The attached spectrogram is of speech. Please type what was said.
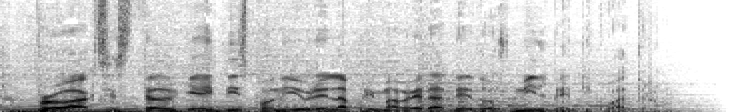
Pro Access Tailgate disponible en la primavera de 2024.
